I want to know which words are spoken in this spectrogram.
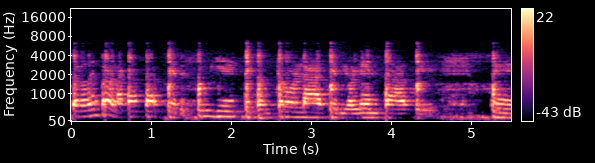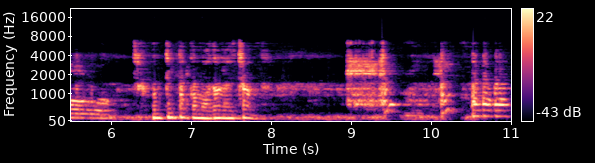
pero dentro de la casa te destruye, te controla, te violenta, te... te Un tipo como Donald Trump. Sí, o sea, pero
